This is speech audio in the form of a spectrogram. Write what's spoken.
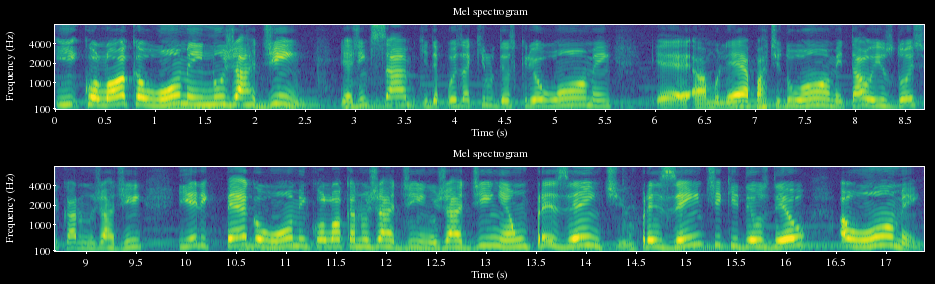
e coloca o homem no jardim. E a gente sabe que depois daquilo Deus criou o homem é, a mulher a partir do homem e tal, e os dois ficaram no jardim. E ele pega o homem e coloca no jardim. O jardim é um presente, um presente que Deus deu ao homem.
